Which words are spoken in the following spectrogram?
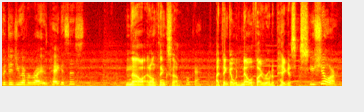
But did you ever ride a Pegasus? No, I don't think so. Okay. I think I would know if I rode a Pegasus. You sure?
